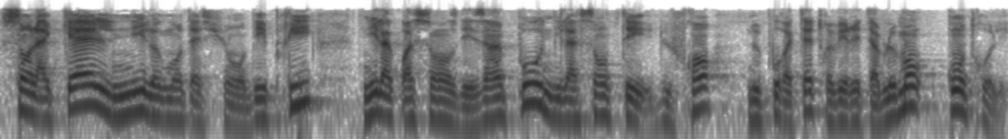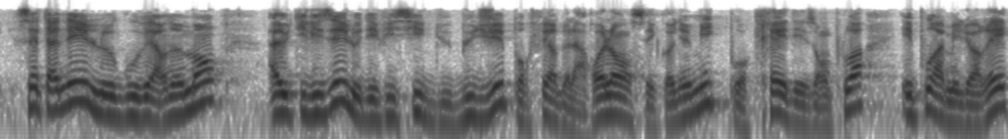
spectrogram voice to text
sans laquelle ni l'augmentation des prix, ni la croissance des impôts, ni la santé du franc ne pourraient être véritablement contrôlées. Cette année, le gouvernement a utilisé le déficit du budget pour faire de la relance économique, pour créer des emplois et pour améliorer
